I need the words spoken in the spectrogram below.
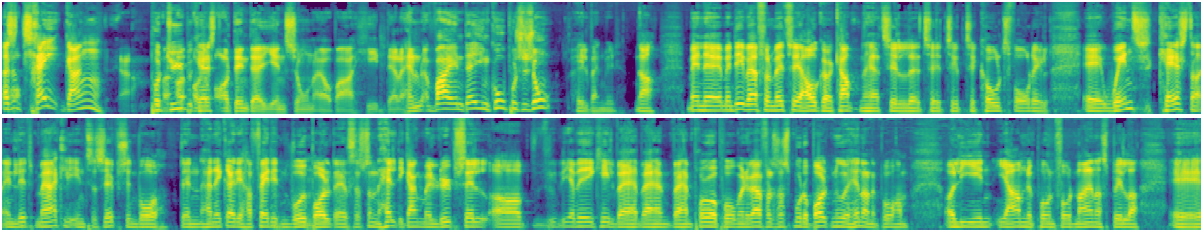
Altså tre gange Ja. på dybe og, og, kast. Og, og den der Jensen er jo bare helt der. Han var endda i en god position. Helt vanvittigt. Nå, men, øh, men det er i hvert fald med til at afgøre kampen her til, øh, til, til, til Colts fordel. Øh, Wentz kaster en lidt mærkelig interception, hvor den, han ikke rigtig har fat i den våde bold, altså sådan halvt i gang med at løbe selv, og jeg ved ikke helt, hvad, hvad, han, hvad han prøver på, men i hvert fald så smutter bolden ud af hænderne på ham, og lige ind i armene på en Fort Niners-spiller. Øh,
